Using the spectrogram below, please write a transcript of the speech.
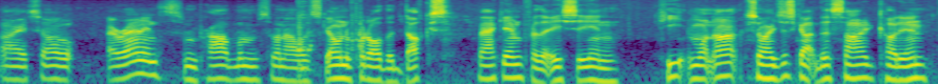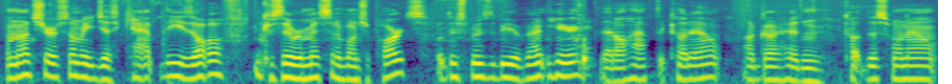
Alright, so I ran into some problems when I was going to put all the ducts back in for the AC and heat and whatnot. So I just got this side cut in. I'm not sure if somebody just capped these off because they were missing a bunch of parts, but there's supposed to be a vent here that I'll have to cut out. I'll go ahead and cut this one out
